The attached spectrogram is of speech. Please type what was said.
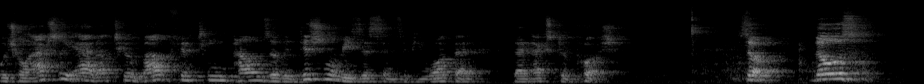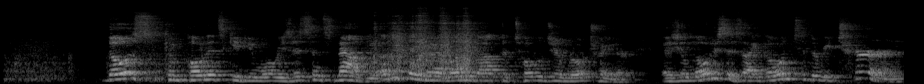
which will actually add up to about 15 pounds of additional resistance if you want that, that extra push. So those, those components give you more resistance. Now, the other thing that I love about the Total Gym Row Trainer, as you'll notice as I go into the return,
